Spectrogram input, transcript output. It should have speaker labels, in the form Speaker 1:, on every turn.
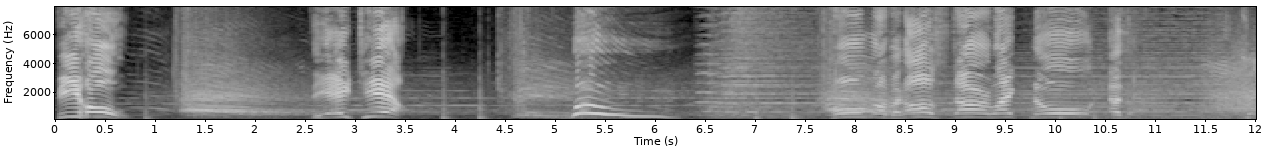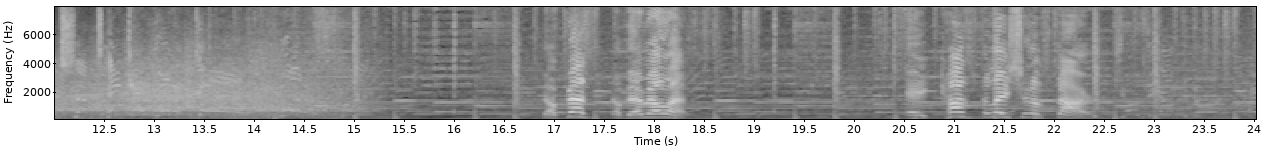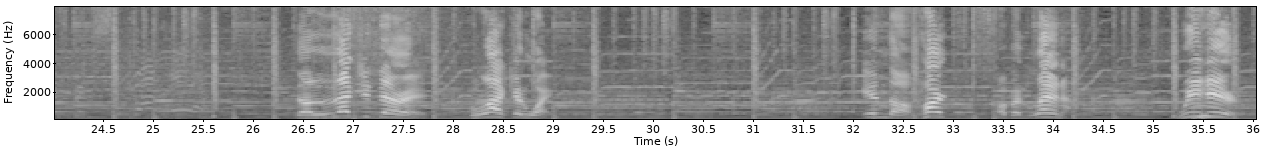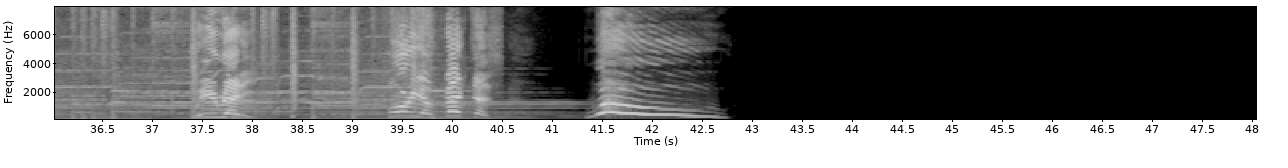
Speaker 1: Behold, the ATL. Woo! Home of an all star like no other.
Speaker 2: Quick shot, take it, what a goal! What a
Speaker 1: The best of the MLS. A constellation of stars.
Speaker 2: Jozy Altidore has been spot
Speaker 1: The legendary black and white. In the heart of Atlanta. We here. We ready. For Juventus. Woo!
